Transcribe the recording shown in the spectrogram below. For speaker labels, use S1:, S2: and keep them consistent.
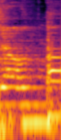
S1: Don't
